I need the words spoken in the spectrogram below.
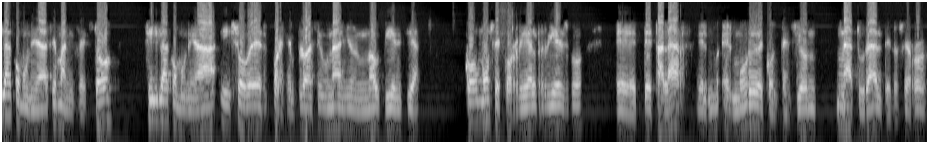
la comunidad se manifestó, sí la comunidad hizo ver, por ejemplo, hace un año en una audiencia cómo se corría el riesgo eh, de talar el, el muro de contención natural de los cerros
